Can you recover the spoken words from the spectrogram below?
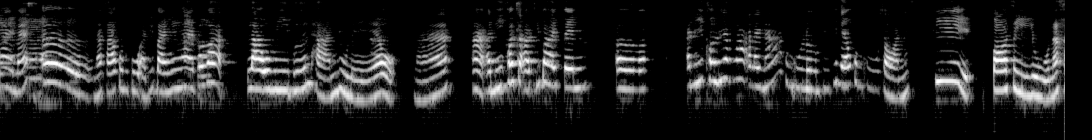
ง่ายไหมเออนะคะ คุณครูอธิบายง่าย ๆ เพราะว่าเรามีพื้นฐานอยู่แล้วนะอะอันนี้เขาจะอธิบายเป็นเอ่ออันนี้เขาเรียกว่าอะไรนะ คุณครูลืมปีที่แล้วคุณครูสอนที่ป .4 อยู่นะค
